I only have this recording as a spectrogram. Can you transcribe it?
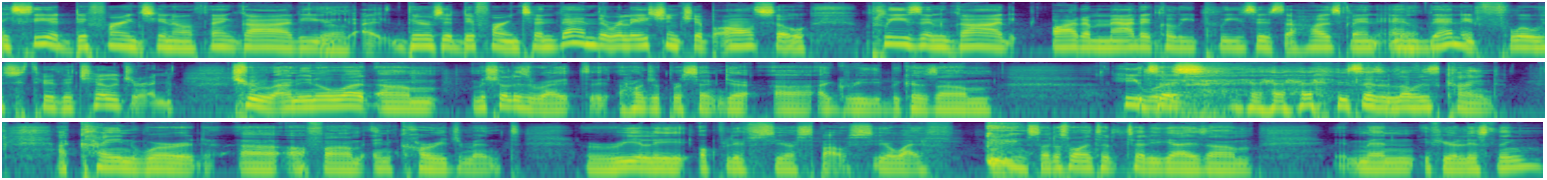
I see a difference, you know, thank God you, Yeah. I, there's a difference. And then the relationship also pleasing God automatically pleases the husband and Yeah. then it flows through the children. True, and you know what? Um, Michelle is right, hundred percent get uh, agreed because um, He it would. Says, he says love is kind. A kind word uh, of um, encouragement really uplifts your spouse, your wife. so I just wanted to tell you guys, um, men, if you're listening,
